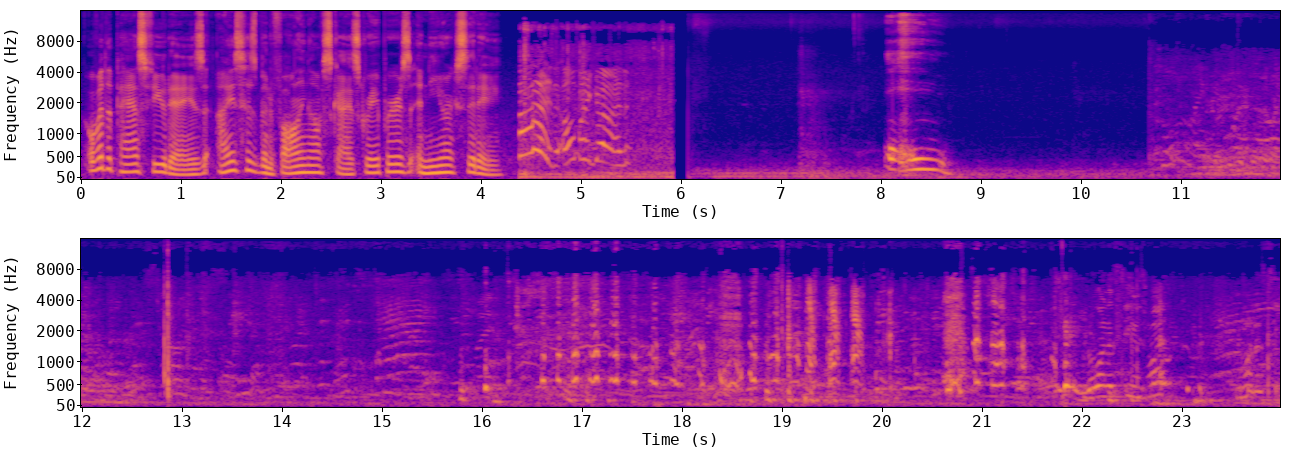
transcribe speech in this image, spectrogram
over the past few days, ice has been falling off skyscrapers in New York City. God! Oh my god! Oh! You want to see his what? You want to see?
